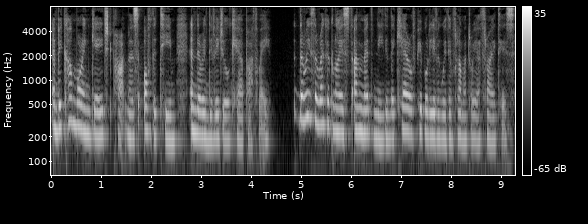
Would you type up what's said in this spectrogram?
and become more engaged partners of the team and their individual care pathway. There is a recognized unmet need in the care of people living with inflammatory arthritis.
